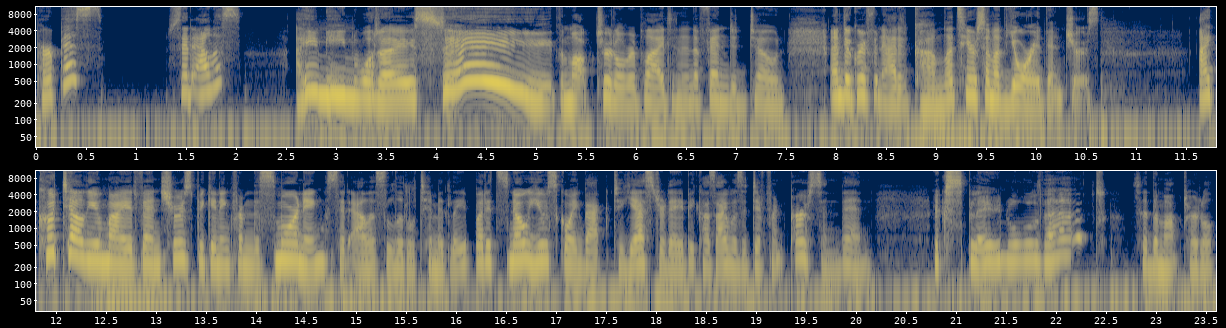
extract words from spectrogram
purpose? said Alice. I mean what I say, the Mock Turtle replied in an offended tone, and the Gryphon added, Come, let's hear some of your adventures. I could tell you my adventures beginning from this morning, said Alice a little timidly, but it's no use going back to yesterday because I was a different person then. Explain all that, said the Mock Turtle.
